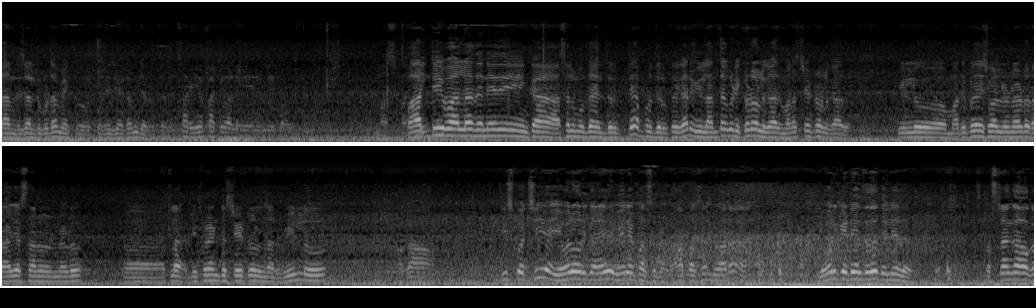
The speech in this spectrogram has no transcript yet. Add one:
దాని రిజల్ట్ కూడా మీకు తెలియజేయడం జరుగుతుంది. సార్ ఏ పార్టీ? పార్టీ వాళ్ళది అనేది ఇంకా అసలు ముద్దాయిలు దొరికితే అప్పుడు దొరుకుతాయి కానీ వీళ్ళంతా కూడా ఇక్కడ వాళ్ళు కాదు మన స్టేట్ వాళ్ళు కాదు. వీళ్ళు మధ్యప్రదేశ్ వాళ్ళు ఉన్నాడు రాజస్థాన్ వాళ్ళు ఉన్నాడు అట్లా డిఫరెంట్ స్టేట్ వాళ్ళు ఉన్నారు. వీళ్ళు ఒక తీసుకొచ్చి ఎవరెవరికి అనేది వేరే పర్సన్ ఆ పర్సన్ ద్వారా ఎవరికి ఎటు వెళ్తుందో తెలియదు స్పష్టంగా ఒక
